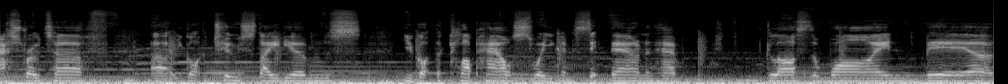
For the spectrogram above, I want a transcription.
AstroTurf, uh, you got two stadiums, You've got the clubhouse where you can sit down and have glasses of wine, beer,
